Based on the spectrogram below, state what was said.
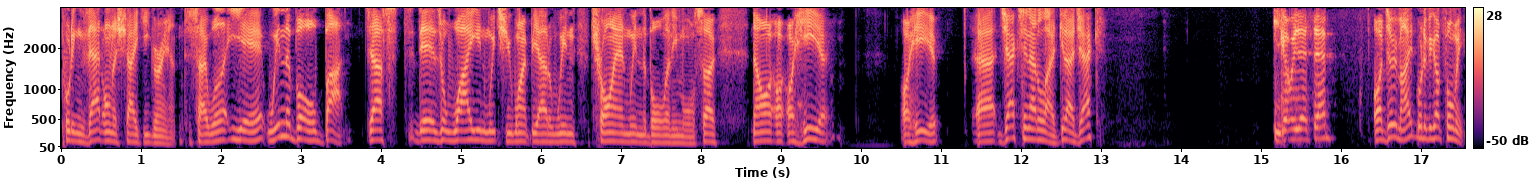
putting that on a shaky ground to say, well, yeah, win the ball, but just there's a way in which you won't be able to win, try and win the ball anymore. So, no, I, I hear, I hear. Uh, Jack's in Adelaide. G'day, Jack. You got me there, Sam? I do, mate. What have you got for me?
